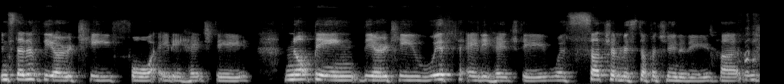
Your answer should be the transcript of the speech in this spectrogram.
instead of the OT for ADHD, not being the OT with ADHD was such a missed opportunity. But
